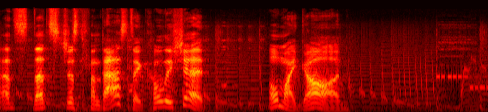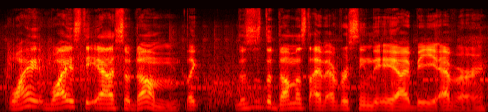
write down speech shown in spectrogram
That's that's just fantastic. Holy shit. Oh my god. Why why is the AI so dumb? Like, this is the dumbest I've ever seen the AI be, ever.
